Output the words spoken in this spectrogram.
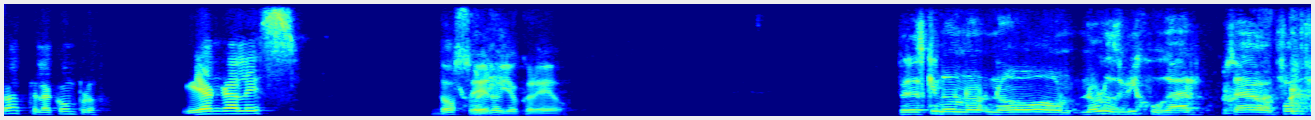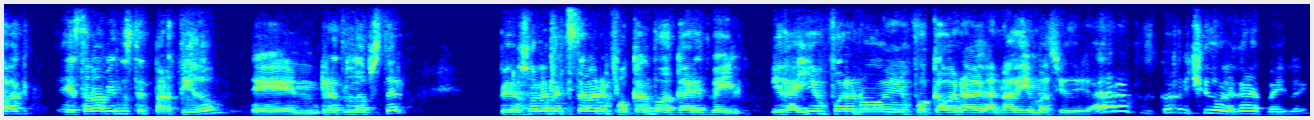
Va, te la compro. Irán Gales 2-0, Híjole. yo creo. Pero es que no, no, no, no los vi jugar. O sea, fun fact, estaba viendo este partido en Red Lobster, pero solamente estaban enfocando a Gareth Bale. Y de ahí en fuera no enfocaban a, a nadie más. Y de, ah, no, pues corre chido el Gareth Bale. ¿eh".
